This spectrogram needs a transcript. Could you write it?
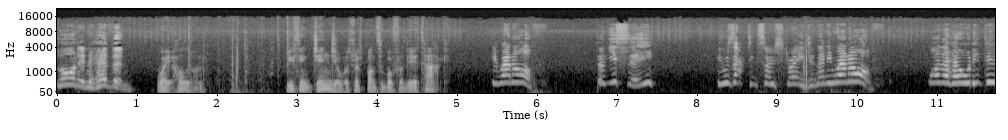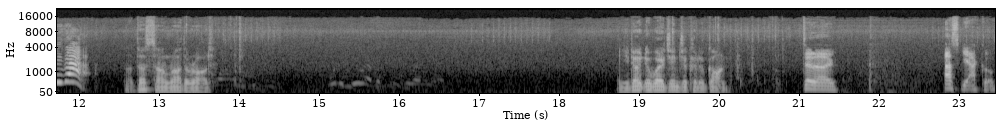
Lord in heaven! Wait, hold on. You think Ginger was responsible for the attack? He ran off! Don't you see? He was acting so strange and then he ran off! Why the hell would he do that? That does sound rather odd. And you don't know where Ginger could have gone? Dunno. Ask Jakob.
